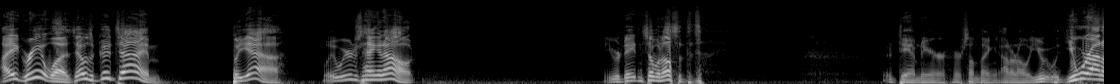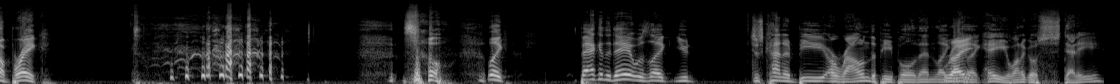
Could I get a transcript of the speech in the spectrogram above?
I agree. It was. That was a good time. But yeah, we we were just hanging out. You were dating someone else at the time, damn near, or something. I don't know. You you were on a break. so, like, back in the day, it was like you'd just kind of be around the people. Then, like, you'd be Right. like, hey, you want to go steady?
